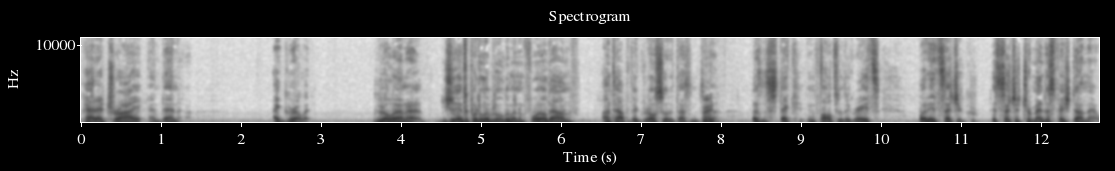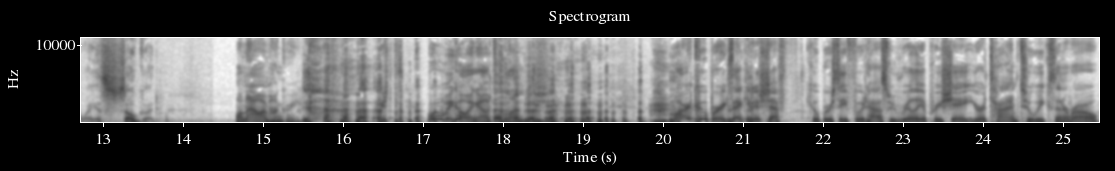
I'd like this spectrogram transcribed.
pat it dry, and then I grill it. Grill it on a, usually have to put a little bit of aluminum foil down on top of the grill so it doesn't, uh, doesn't stick and fall through the grates. But it's such a it's such a tremendous fish done that way. It's so good. Well, now I'm hungry. We'll be going out to lunch. Mark Cooper, executive chef, Cooper Seafood House. We really appreciate your time two weeks in a row.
